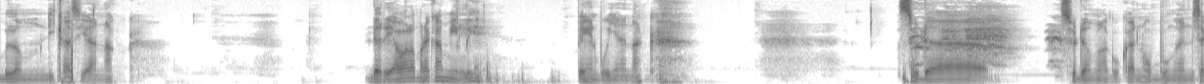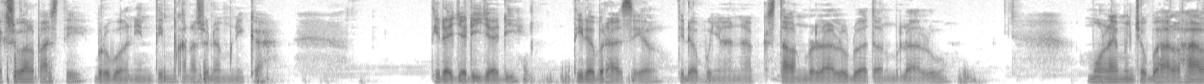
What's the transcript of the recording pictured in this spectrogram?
belum dikasih anak. Dari awal mereka milih pengen punya anak. Sudah sudah melakukan hubungan seksual pasti berhubungan intim karena sudah menikah. Tidak jadi-jadi tidak berhasil tidak punya anak setahun berlalu dua tahun berlalu mulai mencoba hal-hal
